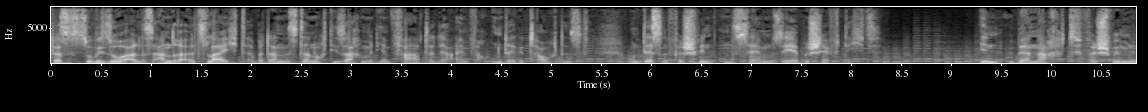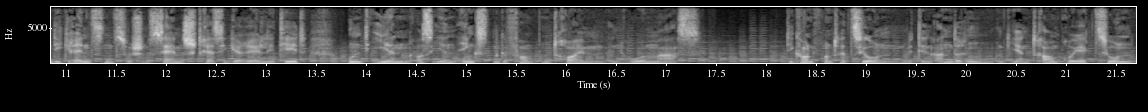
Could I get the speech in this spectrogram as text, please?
Das ist sowieso alles andere als leicht, aber dann ist da noch die Sache mit ihrem Vater, der einfach untergetaucht ist und dessen Verschwinden Sam sehr beschäftigt. In Übernacht verschwimmen die Grenzen zwischen Sams stressiger Realität und ihren aus ihren Ängsten geformten Träumen in hohem Maß. Die Konfrontation mit den anderen und ihren Traumprojektionen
